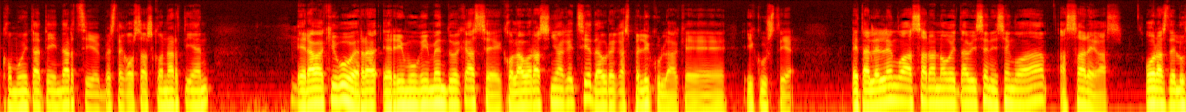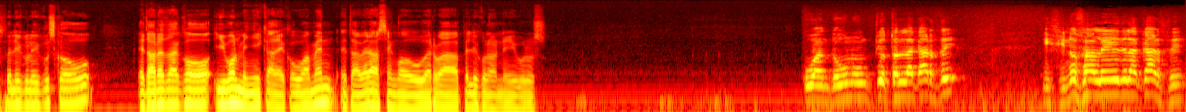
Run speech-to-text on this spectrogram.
komunitate indartzi beste gauzasko nartien hmm. Erabakigu herri mugimenduekaz e, kolaborazioak etzi eta haurekaz pelikulak e, ikustia Eta lehengo azaroan hogeita bizen izango da azaregaz horas de luz pelikula ikusko dugu eta horretako Ibon Meñika deko hemen eta bera zengo dugu berba pelikula honi buruz. Cuando uno un tío está en la cárcel y si no sale de la cárcel,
